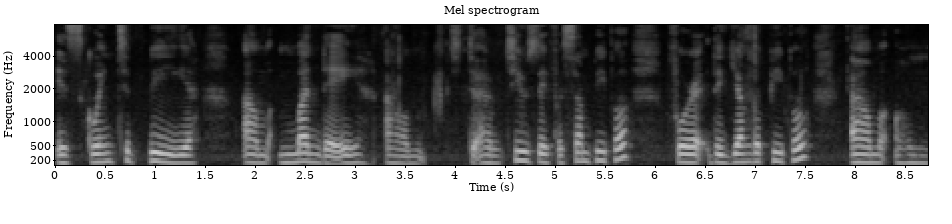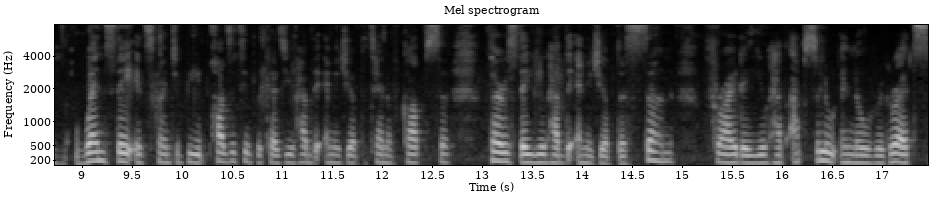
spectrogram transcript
is going to be um, Monday, um, um, Tuesday for some people, for the younger people, um, um, Wednesday it's going to be positive because you have the energy of the Ten of Cups. Thursday you have the energy of the Sun. Friday you have absolutely no regrets.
